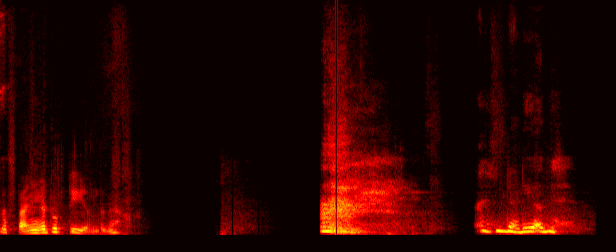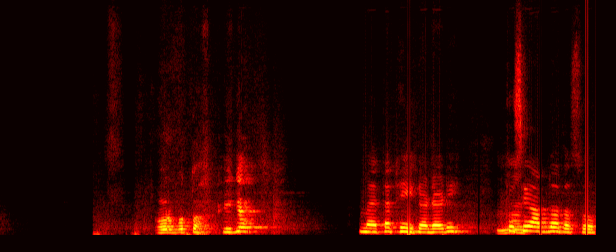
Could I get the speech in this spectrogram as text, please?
ਲੱਤਾਂ ਹੀ ਟੁੱਟੀ ਜਾਂਦੀਆਂ। ਡੈਡੀ ਆ ਗਏ। ਹੋਰ ਪੁੱਤ ਠੀਕ ਹੈ ਮੈਂ ਤਾਂ ਠੀਕ ਆ ਡੈਡੀ। ਤੁਸੀਂ ਆਪਦਾ ਦੱਸੋ।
